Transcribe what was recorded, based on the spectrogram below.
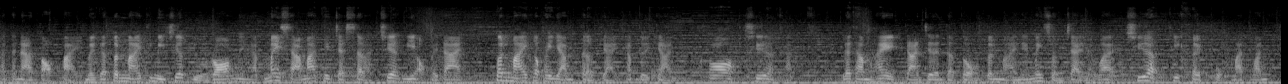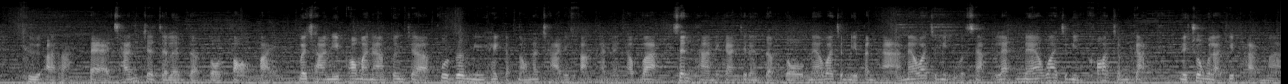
พัฒนาต่อไปเหมือนกับต้นไม้ที่มีเชือกอยู่ร้อมนะครับไม่สามารถที่จะสลัดเชือกนี้ออกไปได้ ต้นไม้ก็พยายามเติบใหญ่ครับโดยการครอบเชือกครับ และทำให้การเจริญเติบโตของต้นไม้เนี่ยไม่สนใจเลยว่าเชือกที่เคยผูกมัดไว้คืออะไรแต่ฉันจะเจริญเติบโตต่อไป เมื่อเช้านี้พ่อมาน้ำเพิ่งจะพูดเรื่องนี้ให้กับน้องนัชชาได้ฟังกันนะครับว่าเส้นทางในการเจริญเติบโต แม้ว่าจะมีปัญหา แม้ว่าจะมีอุปสรรค และแม้ว่าจะมีข้อจำกัด ในช่วงเวลาที่ผ่านมา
